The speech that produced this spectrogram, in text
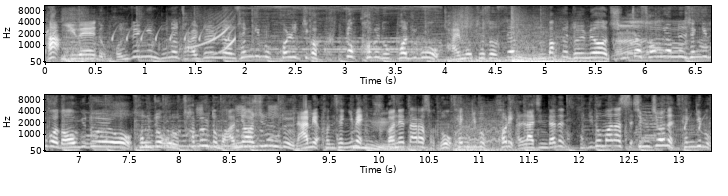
다. 이외에도 선생님 눈에 잘 들면 생기부 퀄리티가 급격하게 높아지고 잘못해서 쌤눈 밖에 들면 진짜 성의 없는 생기부가 나오기도 해요. 성적으로 차별도 많이 하시는 듯. 라며 선생님의 주관에 따라서도 생기부 퀄이 달라진다는 후기도 많았어 심지어는 생기부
